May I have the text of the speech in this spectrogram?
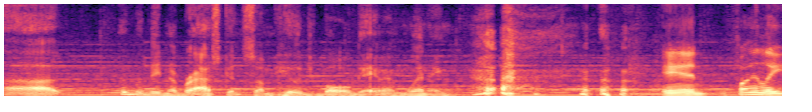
uh, it would be Nebraska in some huge bowl game and winning. and finally,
